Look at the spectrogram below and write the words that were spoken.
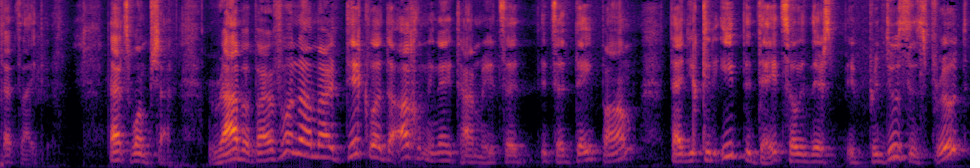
That's the idea. That's one pshat. Rabbi Barafuna Amar Dikla Da'achel Tamri. It's a it's a date palm that you could eat the date, so there's it produces fruit,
